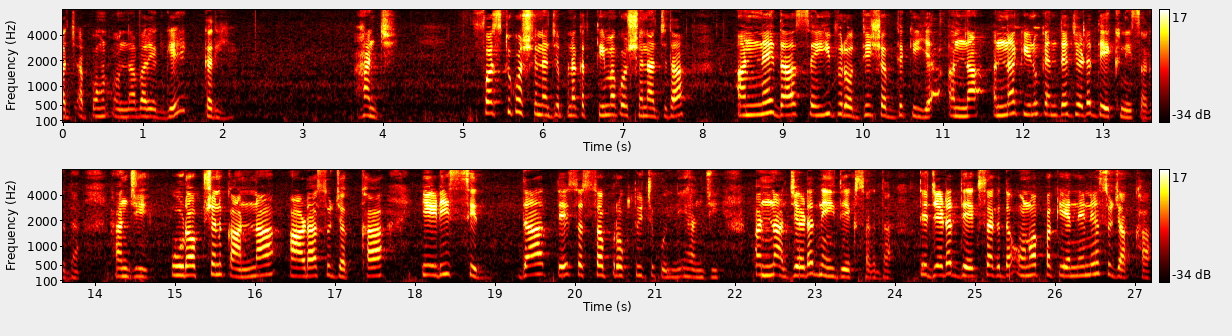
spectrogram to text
ਅੱਜ ਆਪਾਂ ਹੁਣ ਉਹਨਾਂ ਬਾਰੇ ਅੱਗੇ ਕਰੀਏ। ਹਾਂਜੀ। ਫਸਟ ਕੁਐਸਚਨ ਹੈ ਜੀ, ਆਪਣਾ 31ਵਾਂ ਕੁਐਸਚਨ ਅੱਜ ਦਾ। ਅੰਨੇ ਦਾ ਸਹੀ ਵਿਰੋਧੀ ਸ਼ਬਦ ਕੀ ਹੈ? ਅੰਨਾ। ਅੰਨਾ ਕਿਹਨੂੰ ਕਹਿੰਦੇ? ਜਿਹੜਾ ਦੇਖ ਨਹੀਂ ਸਕਦਾ। ਹਾਂਜੀ, ਊੜਾ ਆਪਸ਼ਨ ਕਾਨਾ, ਆੜਾ ਸੁਜੱਖਾ, ਏੜੀ ਸਿੱਧਾ ਤੇ ਸੱਸਾ ਉਪਰੋਕਤ ਵਿੱਚ ਕੋਈ ਨਹੀਂ। ਹਾਂਜੀ, ਅੰਨਾ ਜਿਹੜਾ ਨਹੀਂ ਦੇਖ ਸਕਦਾ ਤੇ ਜਿਹੜਾ ਦੇਖ ਸਕਦਾ ਉਹਨੂੰ ਆਪਾਂ ਕਹਿੰਦੇ ਨੇ ਸੁਜਾਖਾ।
